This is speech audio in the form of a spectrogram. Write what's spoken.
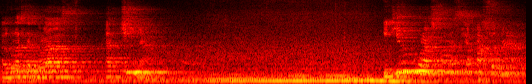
algunas temporadas a China. Y tiene un corazón así apasionado.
